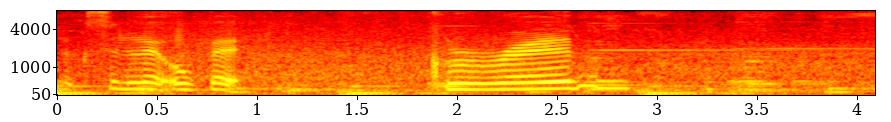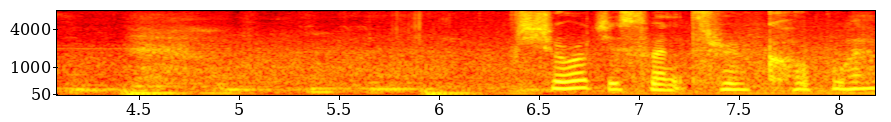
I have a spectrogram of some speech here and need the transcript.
Looks a little bit grim. Sure, I just went through a cobweb.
